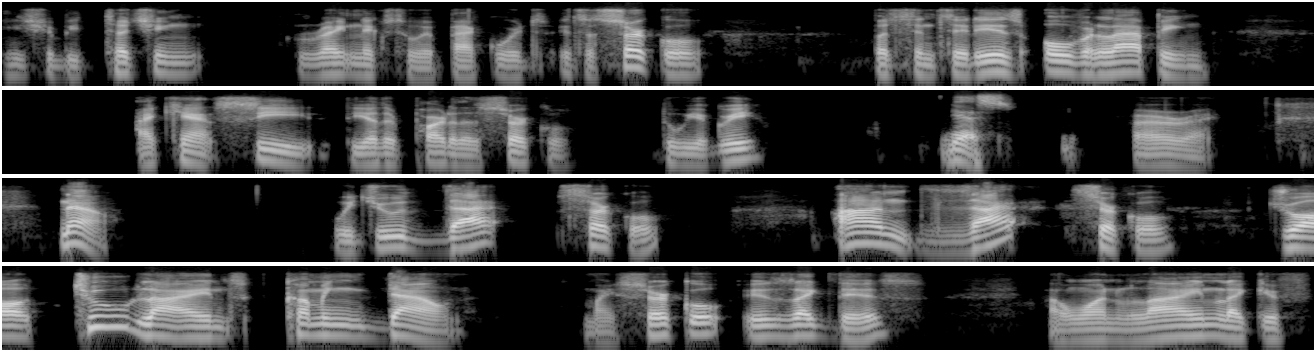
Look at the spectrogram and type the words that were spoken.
He should be touching right next to it backwards. It's a circle, but since it is overlapping, I can't see the other part of the circle. Do we agree? Yes. All right. Now, we drew that circle. On that circle, draw two lines coming down. My circle is like this. I want a line like if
